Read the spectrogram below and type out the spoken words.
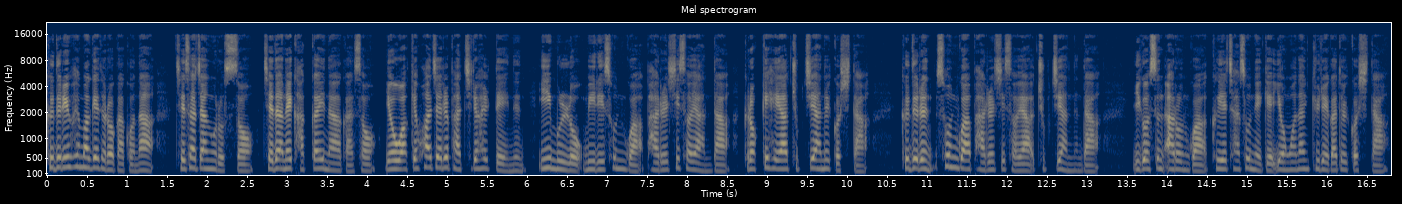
그들이 회막에 들어가거나 제사장으로서 재단에 가까이 나아가서 여호와께 화제를 바치려 할 때에는 이 물로 미리 손과 발을 씻어야 한다. 그렇게 해야 죽지 않을 것이다. 그들은 손과 발을 씻어야 죽지 않는다. 이것은 아론과 그의 자손에게 영원한 규례가 될 것이다.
